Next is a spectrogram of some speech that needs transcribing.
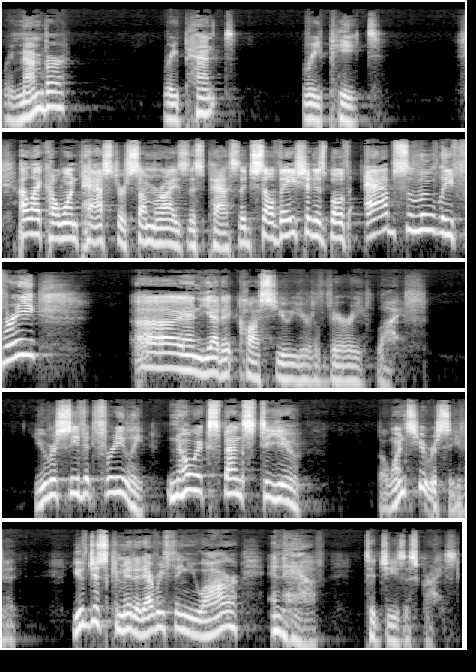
Remember, repent, repeat. I like how one pastor summarized this passage. Salvation is both absolutely free, uh, and yet it costs you your very life. You receive it freely, no expense to you. But once you receive it, you've just committed everything you are and have to Jesus Christ.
